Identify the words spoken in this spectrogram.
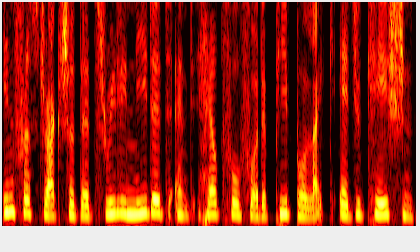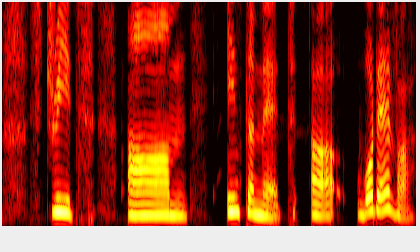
infrastructure that's really needed and helpful for the people, like education, streets, um, internet, uh, whatever.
